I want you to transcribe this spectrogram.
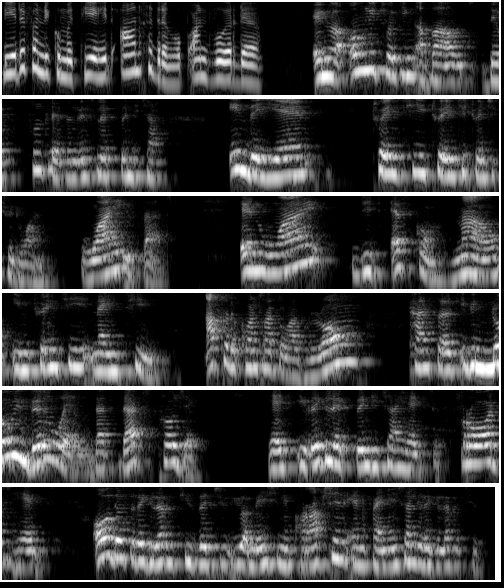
Lede van die komitee het aangedring op antwoorde. And we are only talking about the fruitless and wasteful expenditure in the year 2020 2021. Why is that? And why did ESCOM now in 2019, after the contract was long cancelled, even knowing very well that that project had irregular expenditure, had fraud, had all those irregularities that you, you are mentioning, corruption and financial irregularities.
